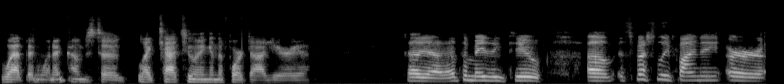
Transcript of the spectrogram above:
weapon when it comes to like tattooing in the Fort Dodge area. Oh yeah, that's amazing too. Um, especially finding or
